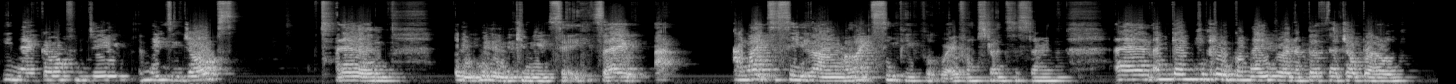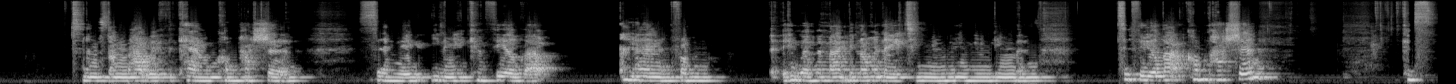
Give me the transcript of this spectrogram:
you know, go off and do amazing jobs um, within the community. So. I like to see that. I like to see people grow from strength to strength. Um, and again, people have gone over and above their job role and stand out with the care and compassion. So, you know, you can feel that um, from whoever might be nominating you, really needing them to feel that compassion. Because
